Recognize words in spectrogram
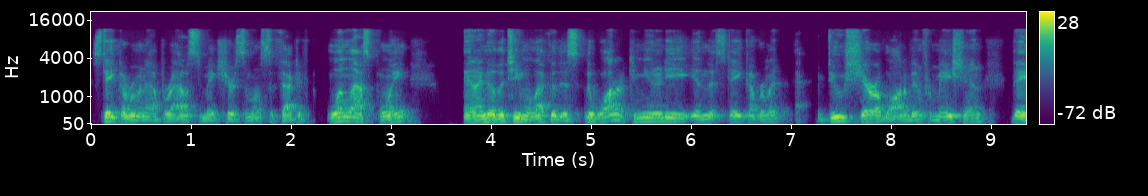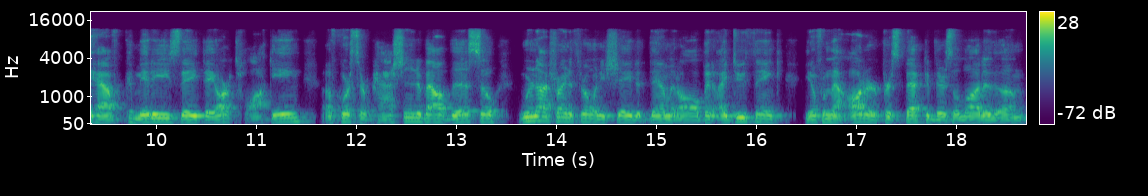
state government apparatus to make sure it's the most effective. One last point, and I know the team will echo this, the water community in the state government do share a lot of information. They have committees, they, they are talking. Of course, they're passionate about this. So we're not trying to throw any shade at them at all. But I do think, you know, from that auditor perspective, there's a lot of um,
